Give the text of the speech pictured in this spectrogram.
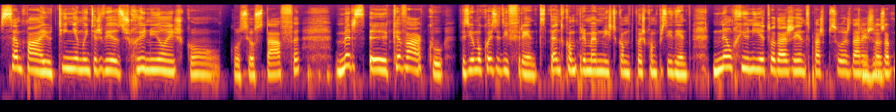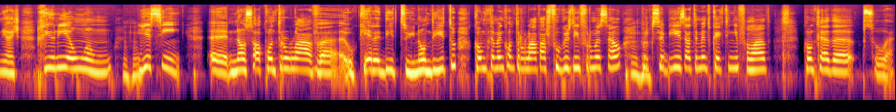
Sampaio tinha muitas vezes reuniões com, com o seu staff. Mar uh, Cavaco fazia uma coisa diferente, tanto como primeiro-ministro como depois como presidente. Não reunia toda a gente para as pessoas darem uhum. as suas opiniões, reunia um a um uhum. e assim uh, não só controlava o que era dito e não dito, como também controlava as fugas de informação, uhum. porque sabia exatamente o que é que tinha falado com cada pessoa.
